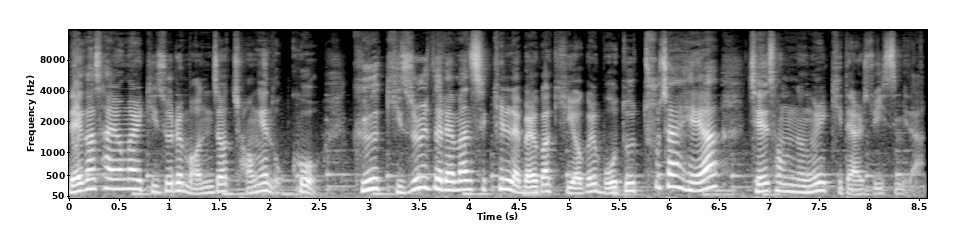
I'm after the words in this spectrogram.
내가 사용할 기술을 먼저 정해놓고 그 기술들에만 스킬 레벨과 기억을 모두 투자해야 제 성능을 기대할 수 있습니다.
